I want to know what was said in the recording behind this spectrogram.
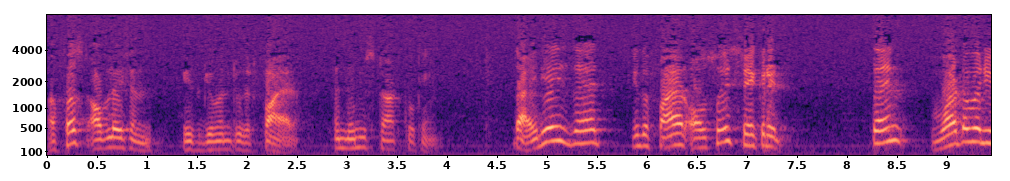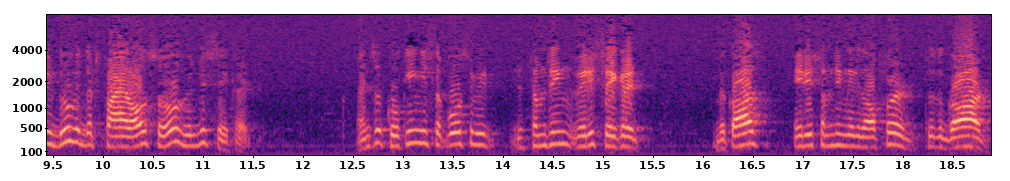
a first oblation is given to that fire and then you start cooking. The idea is that if the fire also is sacred, then whatever you do with that fire also will be sacred. And so cooking is supposed to be something very sacred because it is something that is offered to the God,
